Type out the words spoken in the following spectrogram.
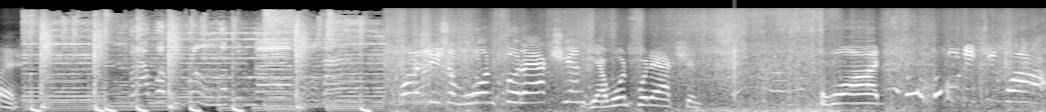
boy. But I wasn't grown up in mine. Want to see some one foot action? Yeah, one foot action. One. Konnichiwa!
